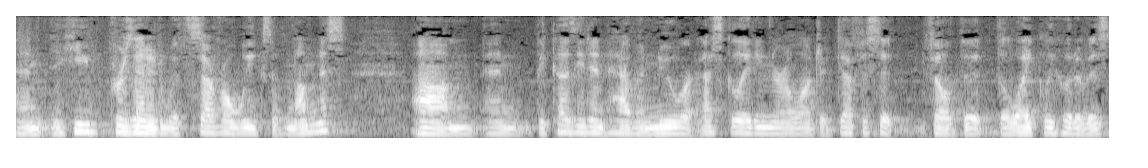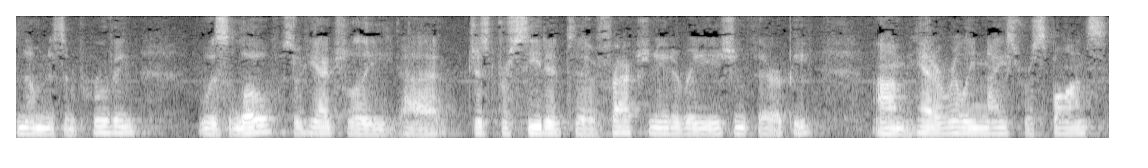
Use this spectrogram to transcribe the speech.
And he presented with several weeks of numbness. Um, and because he didn't have a new or escalating neurologic deficit, felt that the likelihood of his numbness improving was low. So he actually uh, just proceeded to fractionated radiation therapy. Um, he had a really nice response,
